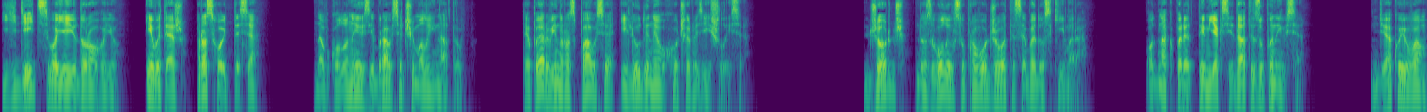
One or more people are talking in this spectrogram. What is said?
йдіть своєю дорогою. І ви теж розходьтеся. Навколо них зібрався чималий натовп. Тепер він розпався, і люди неохоче розійшлися. Джордж дозволив супроводжувати себе до скімера. Однак перед тим як сідати, зупинився. Дякую вам,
